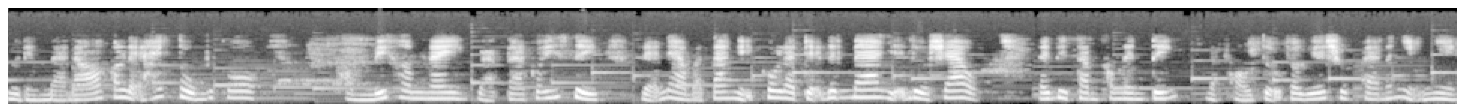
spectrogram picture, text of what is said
người đàn bà đó có lẽ hát tuồng với cô. Không biết hôm nay bà ta có ý gì, lẽ nào bà ta nghĩ cô là trẻ lên ba dễ lừa sao? Thấy Vi Tâm không lên tiếng, lập hội tựa vào ghế sofa nó nhẹ nhàng.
